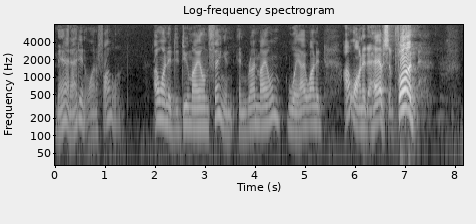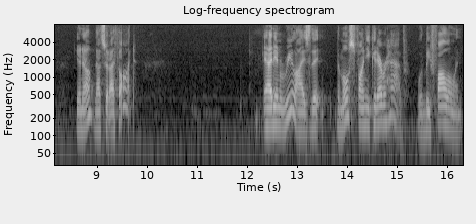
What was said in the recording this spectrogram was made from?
man, I didn't want to follow Him. I wanted to do my own thing and, and run my own way. I wanted, I wanted to have some fun. You know, that's what I thought. And I didn't realize that the most fun you could ever have would be following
